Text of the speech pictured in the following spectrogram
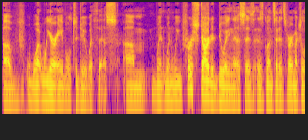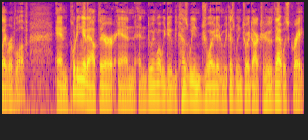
of what we are able to do with this. Um, when when we first started doing this, as, as Glenn said, it's very much a labor of love, and putting it out there and and doing what we do because we enjoyed it and because we enjoyed Doctor Who. That was great.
